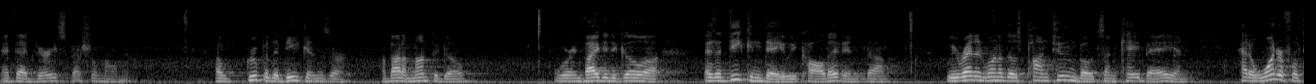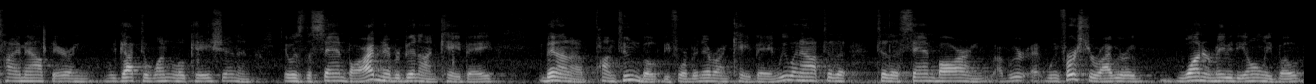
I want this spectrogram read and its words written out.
at that very special moment. A group of the deacons, uh, about a month ago, were invited to go uh, as a deacon day, we called it. And um, we rented one of those pontoon boats on K Bay and had a wonderful time out there. And we got to one location, and it was the sandbar. I've never been on K Bay been on a pontoon boat before, but never on K Bay. And we went out to the to the sandbar, and we were, when we first arrived, we were one or maybe the only boat.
